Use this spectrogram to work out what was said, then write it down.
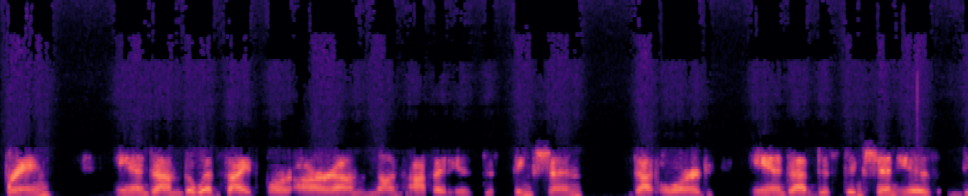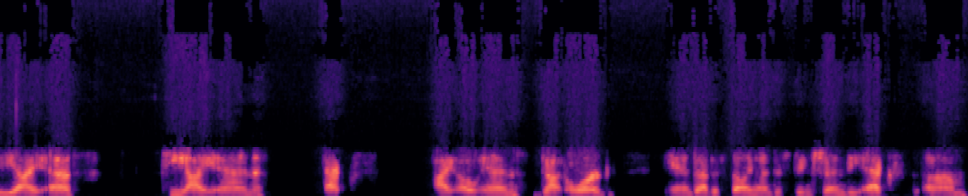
spring. And um, the website for our um, nonprofit is distinxion.org, and uh, Distinxion is D-I-S-T-I-N-X-I-O-N dot org. And uh, the spelling on Distinxion, the X um,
